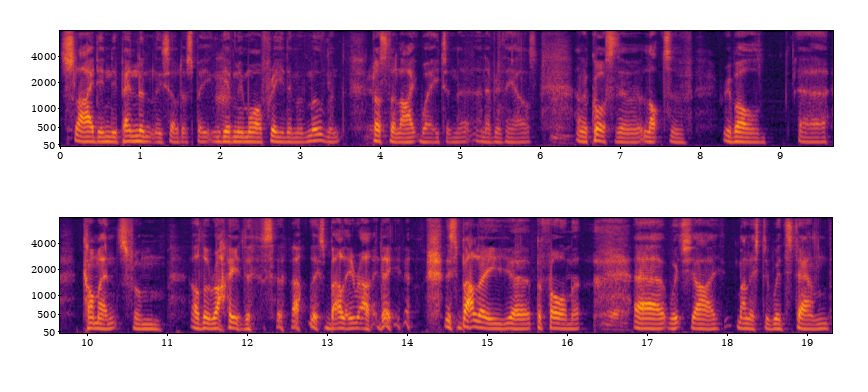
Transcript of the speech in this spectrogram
slide independently, so to speak, and give me more freedom of movement, yeah. plus the lightweight and uh, and everything else. Mm. And of course, there were lots of ribald uh, comments from other riders about this ballet rider, you know, this ballet uh, performer, yeah. uh, which I managed to withstand.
